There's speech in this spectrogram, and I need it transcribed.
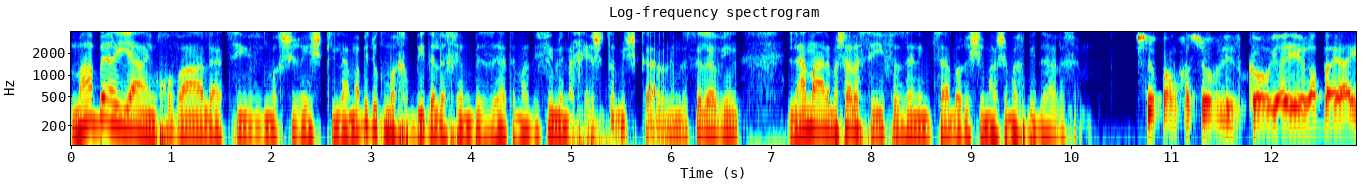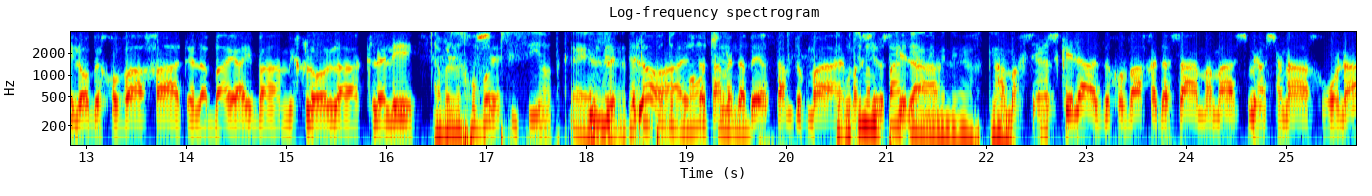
מה הבעיה עם חובה להציב מכשירי שקילה? מה בדיוק מכביד עליכם בזה? אתם מעדיפים לנחש את המשקל? אני מנסה להבין למה למשל הסעיף הזה נמצא ברשימה שמכבידה עליכם. שוב פעם, חשוב לזכור, יאיר, הבעיה היא לא בחובה אחת, אלא הבעיה היא במכלול הכללי. אבל זה חובות ש... בסיסיות כאלה. זה, נתתם לא, פה דוגמאות אתה מדבר, סתם דוגמה, אתם רוצים אמפתיה, שקילה, אני מניח, כן. המכשיר שקילה זה חובה חדשה ממש מהשנה האחרונה.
